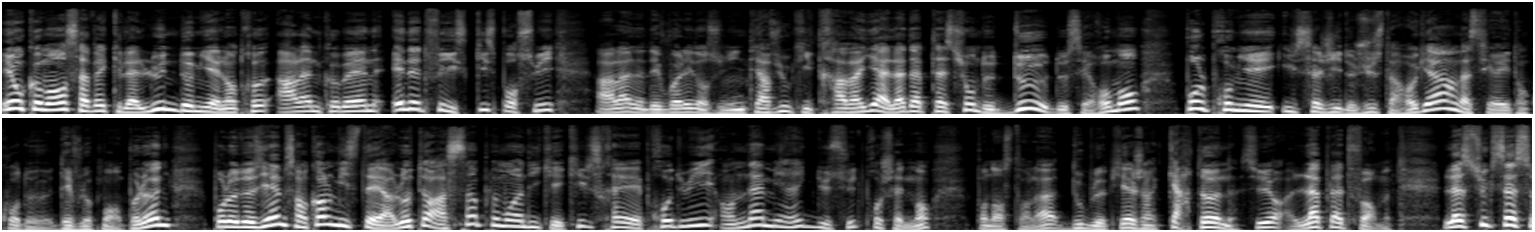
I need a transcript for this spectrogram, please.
Et on commence avec la lune de miel entre Arlan Coben et Netflix qui se poursuit. Arlan a dévoilé dans une interview qu'il travaillait à l'adaptation de deux de ses romans. Pour le premier, il s'agit de Juste un regard, la série est en cours de développement en Pologne. Pour le deuxième, c'est encore le mystère. L'auteur a simplement indiqué qu'il serait produit en Amérique du Sud prochainement. Pendant ce temps-là, double piège, un cartonne sur la plateforme. La success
